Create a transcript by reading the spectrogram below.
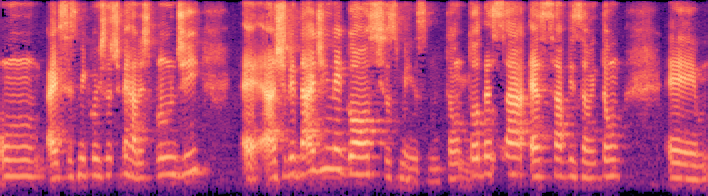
um aí vocês me corrigem se eu estiver errado, estou falando de é, agilidade em negócios mesmo, então toda essa, essa visão, então é,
